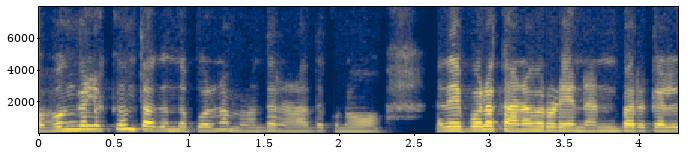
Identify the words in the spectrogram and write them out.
அவங்களுக்கும் தகுந்த போல நம்ம வந்து நடந்துக்கணும். அதே போல் கணவருடைய நண்பர்கள்,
